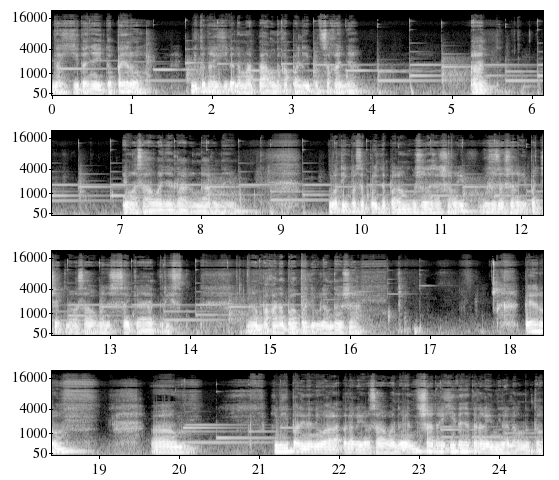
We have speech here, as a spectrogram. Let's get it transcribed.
nakikita niya ito. Pero hindi ito nakikita ng mga tao nakapalibot sa kanya. At yung asawa niya lalong-lalo na yun. Dumating pa sa point na parang gusto na siyang, gusto na siyang ipacheck ng asawa niya sa psychiatrist na baka nababaliw lang daw siya. Pero, um, hindi pa rin naniwala talaga yung asawa no. And siya, nakikita niya talaga yung nilalang na to.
